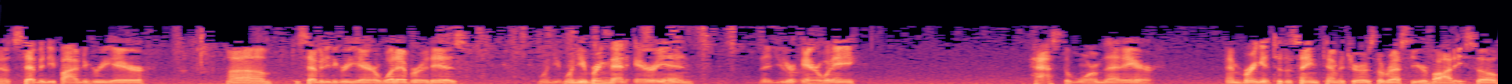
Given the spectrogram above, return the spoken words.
know, 75 degree air, um, 70 degree air, whatever it is. When you when you bring that air in, that your airway has to warm that air and bring it to the same temperature as the rest of your body. So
